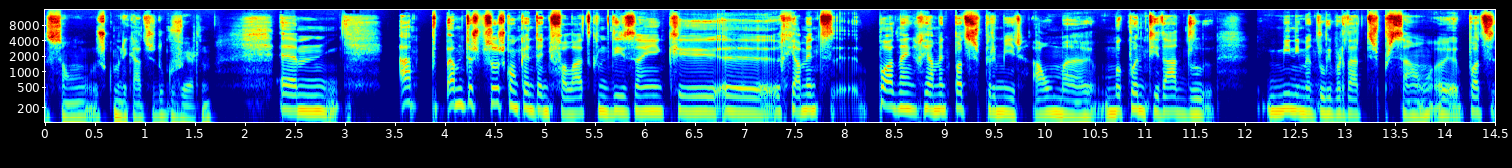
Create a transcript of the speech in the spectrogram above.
são os comunicados do governo. Um, Há, há, muitas pessoas com quem tenho falado que me dizem que uh, realmente podem, realmente pode-se exprimir. Há uma, uma quantidade de, mínima de liberdade de expressão, uh, pode,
